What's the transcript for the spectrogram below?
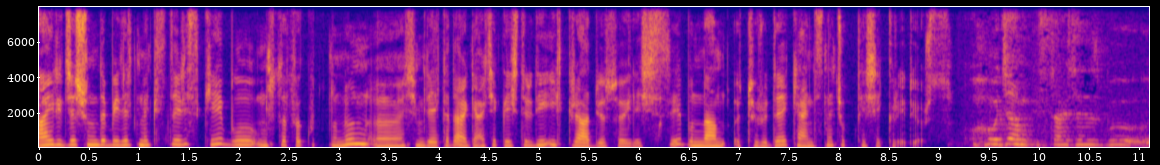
Ayrıca şunu da belirtmek isteriz ki bu Mustafa Kutlu'nun e, şimdiye kadar gerçekleştirdiği ilk radyo söyleşisi. Bundan ötürü de kendisine çok teşekkür ediyoruz. Hocam isterseniz bu e,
